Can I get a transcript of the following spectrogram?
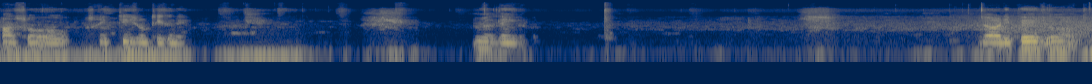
537 37 ਨੇ। ਮਿਲਦੇ ਹੀ ਗਾੜੀ ਭੇਜੋ ਹੱਥ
